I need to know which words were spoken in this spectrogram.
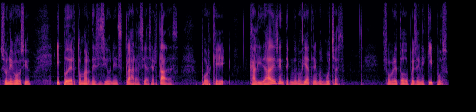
su negocio y poder tomar decisiones claras y acertadas porque calidades en tecnología tenemos muchas, sobre todo pues en equipos.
